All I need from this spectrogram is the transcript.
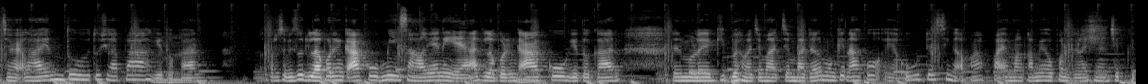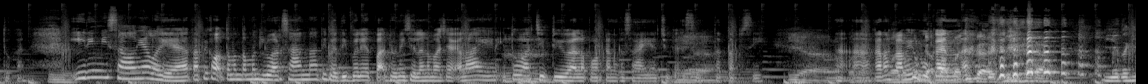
cewek lain tuh itu siapa? Gitu kan. Terus habis itu dilaporin ke aku, misalnya nih ya, dilaporin ke aku gitu kan, dan mulai gibah macam-macam. Padahal mungkin aku ya udah sih nggak apa-apa, emang kami open relationship gitu kan. Ini misalnya loh ya, tapi kalau teman-teman di luar sana tiba-tiba lihat Pak Doni jalan sama cewek lain, itu wajib dilaporkan ke saya juga sih, Iya. tetap sih. iya Nah, karena kami bukan- iya lagi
